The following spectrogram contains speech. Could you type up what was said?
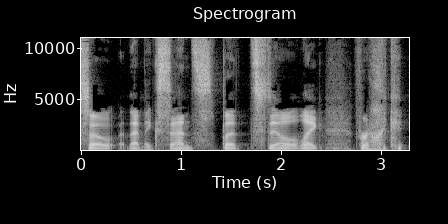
So that makes sense, but still, like for like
